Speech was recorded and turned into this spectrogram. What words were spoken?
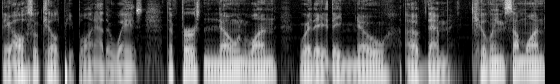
They also killed people in other ways. The first known one where they, they know of them killing someone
